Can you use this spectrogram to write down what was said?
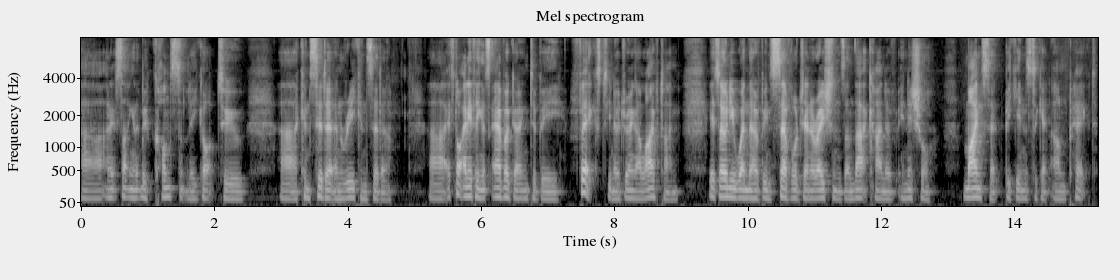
uh, and it's something that we've constantly got to uh, consider and reconsider. Uh, it's not anything that's ever going to be fixed, you know, during our lifetime. It's only when there have been several generations and that kind of initial mindset begins to get unpicked.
